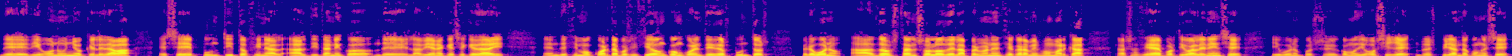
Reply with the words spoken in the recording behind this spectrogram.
de Diego Nuño que le daba ese puntito final al Titánico de la Viana que se queda ahí en decimocuarta posición con 42 puntos, pero bueno, a dos tan solo de la permanencia que ahora mismo marca la Sociedad Deportiva Lenense y bueno, pues eh, como digo, sigue respirando con ese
